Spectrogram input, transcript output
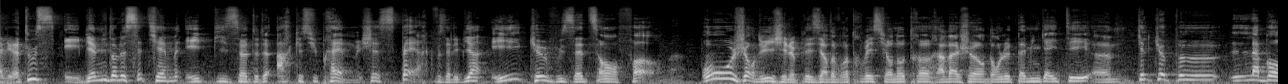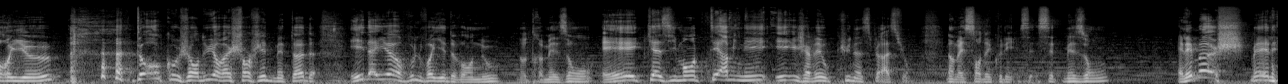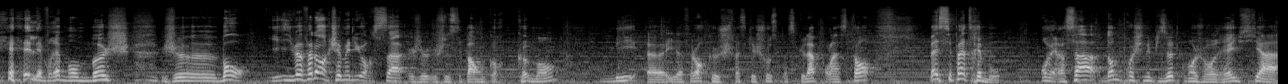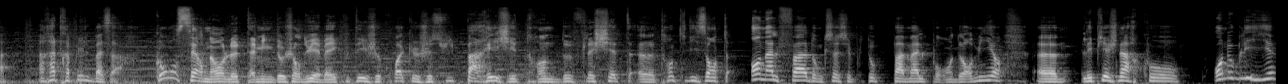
Salut à tous et bienvenue dans le septième épisode de Arc Suprême. J'espère que vous allez bien et que vous êtes en forme. Aujourd'hui, j'ai le plaisir de vous retrouver sur notre ravageur dont le timing a été euh, quelque peu laborieux. Donc aujourd'hui, on va changer de méthode. Et d'ailleurs, vous le voyez devant nous, notre maison est quasiment terminée et j'avais aucune inspiration. Non mais sans déconner, cette maison, elle est moche, mais elle est, vraiment moche. Je, bon, il va falloir que j'améliore ça. Je, je sais pas encore comment, mais euh, il va falloir que je fasse quelque chose parce que là, pour l'instant, ben, c'est pas très beau. On verra ça dans le prochain épisode, comment j'aurai réussi à, à rattraper le bazar. Concernant le timing d'aujourd'hui, eh ben écoutez, je crois que je suis paré, j'ai 32 fléchettes euh, tranquillisantes en alpha, donc ça c'est plutôt pas mal pour endormir. Euh, les pièges narcos, on oublie.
